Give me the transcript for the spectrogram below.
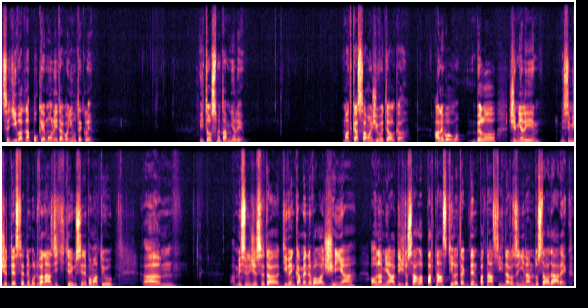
se dívat na Pokémony, tak oni utekli. I to jsme tam měli. Matka sama životelka. A nebo bylo, že měli, myslím, že 10 nebo 12 dětí, které už si nepamatuju. Um, a myslím, že se ta dívenka jmenovala Ženia a ona měla, když dosáhla 15 let, tak den 15. narození nám dostala dárek.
